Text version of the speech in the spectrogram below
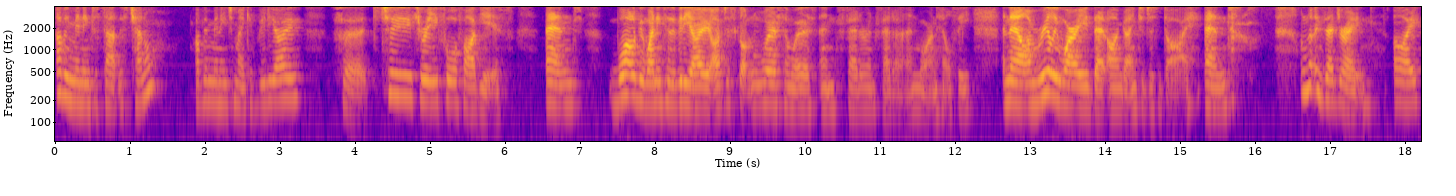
I've been meaning to start this channel. I've been meaning to make a video for two, three, four, five years. And while I've been waiting for the video, I've just gotten worse and worse and fatter and fatter and more unhealthy. And now I'm really worried that I'm going to just die. And I'm not exaggerating. I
